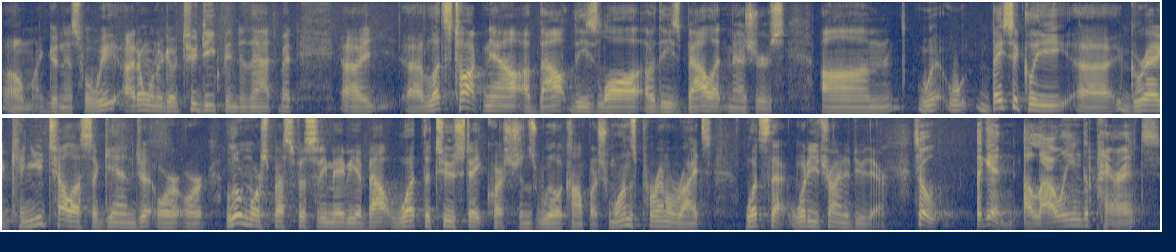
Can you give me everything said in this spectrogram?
Oh my goodness. Well, we I don't want to go too deep into that, but uh, uh, let's talk now about these law or these ballot measures. Um, basically, uh, Greg, can you tell us again, or, or a little more specificity maybe about what the two state questions will accomplish? One's parental rights. What's that? What are you trying to do there? So again, allowing the parents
